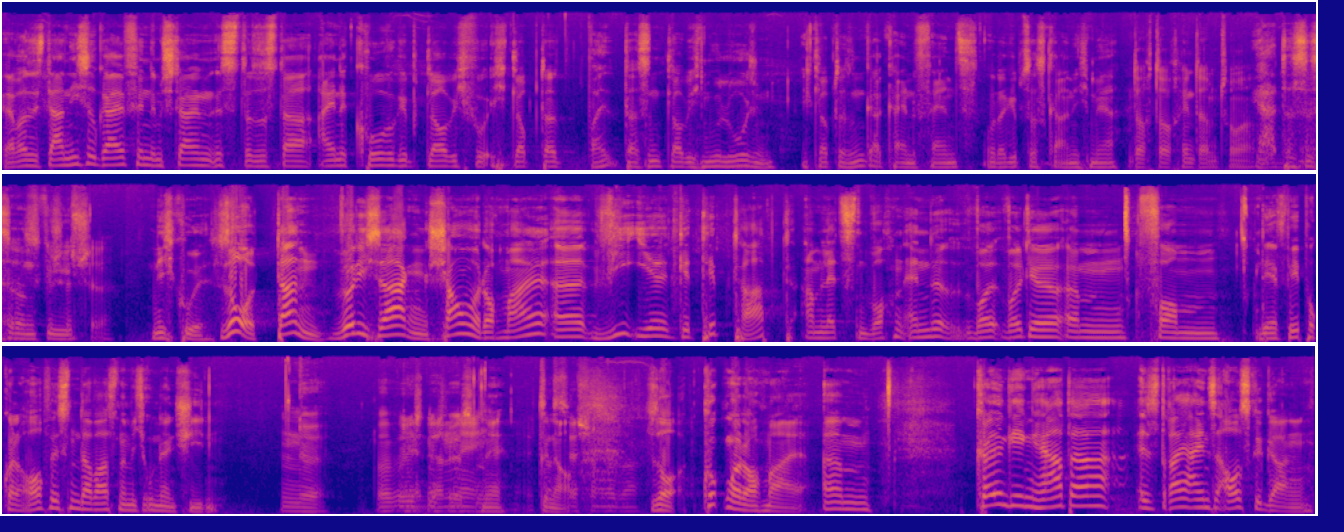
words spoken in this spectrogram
Ja, was ich da nicht so geil finde im Stadion ist, dass es da eine Kurve gibt, glaube ich, wo ich glaube, da, das sind, glaube ich, nur Logen. Ich glaube, da sind gar keine Fans oder gibt es das gar nicht mehr. Doch, doch, hinterm Tor. Ja, das ist irgendwie- Geschäftsstelle. Nicht cool. So, dann würde ich sagen, schauen wir doch mal, äh, wie ihr getippt habt am letzten Wochenende. Woll, wollt ihr ähm, vom DFB-Pokal auch wissen? Da war es nämlich unentschieden. Nö, da will ich Nee, nicht dann wissen. Nee, hast genau. ja. So, gucken wir doch mal. Ähm, Köln gegen Hertha ist 3-1 ausgegangen.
